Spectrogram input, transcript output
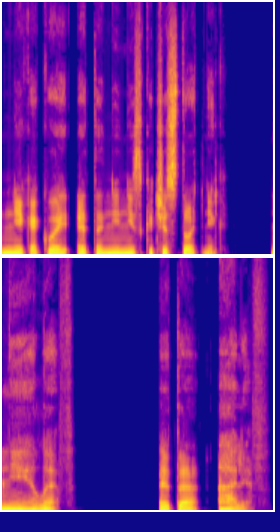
Никакой это не низкочастотник, не ЛФ. Это Алеф.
